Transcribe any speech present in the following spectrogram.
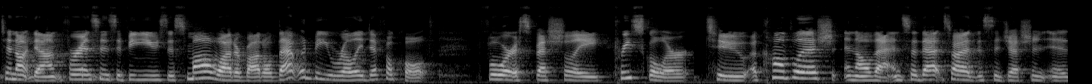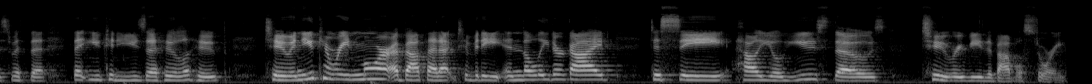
to knock down. For instance, if you use a small water bottle, that would be really difficult for especially preschooler to accomplish and all that. And so that's why the suggestion is with the that you could use a hula hoop too. And you can read more about that activity in the leader guide to see how you'll use those to review the Bible story.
